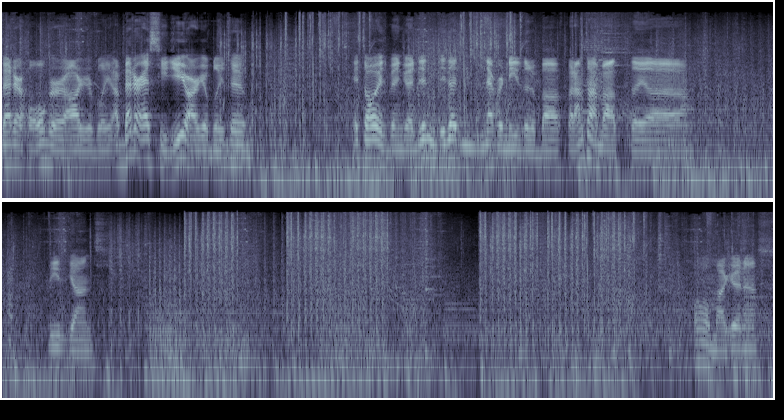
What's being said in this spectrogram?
Better Holger, arguably. A better SCG, arguably, too. It's always been good. It didn't it didn't never needed a buff, but I'm talking about the uh these guns. Oh my goodness.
